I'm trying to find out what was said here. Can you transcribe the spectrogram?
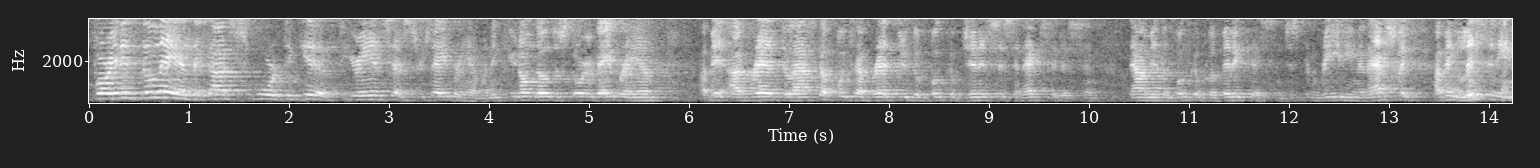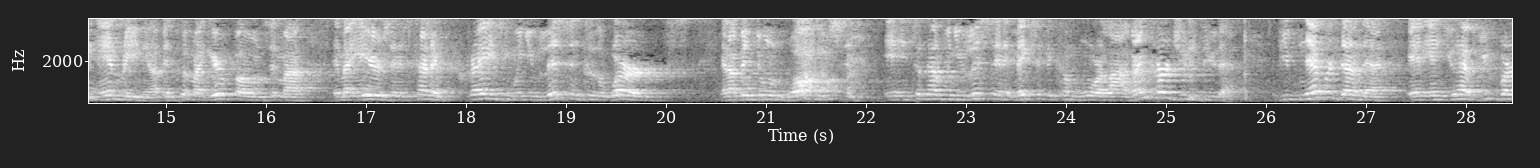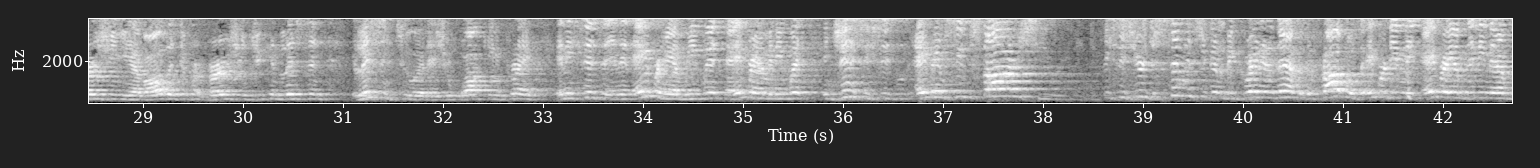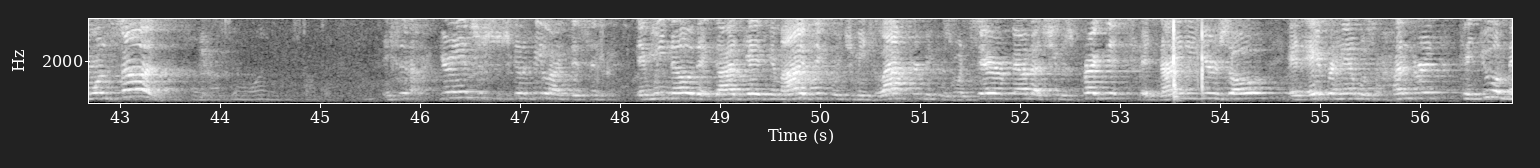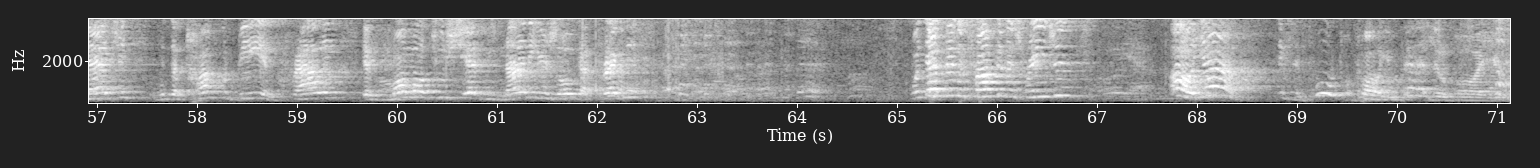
For it is the land that God swore to give to your ancestors, Abraham. And if you don't know the story of Abraham, I've, been, I've read the last couple weeks, I've read through the book of Genesis and Exodus, and now I'm in the book of Leviticus and just been reading. And actually, I've been listening and reading. I've been putting my earphones in my, in my ears, and it's kind of crazy when you listen to the words. And I've been doing walks, and, and sometimes when you listen, it makes it become more alive. I encourage you to do that You've never done that, and, and you have YouVersion, you have all the different versions, you can listen listen to it as you're walking and praying. And he says, and in Abraham, he went to Abraham and he went in Genesis, he says, Abraham, see the stars? He says, Your descendants are going to be greater than that. But the problem was Abraham didn't even have one son. He said, Your ancestors are going to be like this. And, and we know that God gave him Isaac, which means laughter, because when Sarah found out she was pregnant at 90 years old and Abraham was 100, can you imagine what the talk would be in Crowley if Momo Touchet, who's 90 years old, got pregnant? Would that be the talk of this region? Oh, yeah. Oh, They said, Whoo, Paul, you bad little boy, you.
